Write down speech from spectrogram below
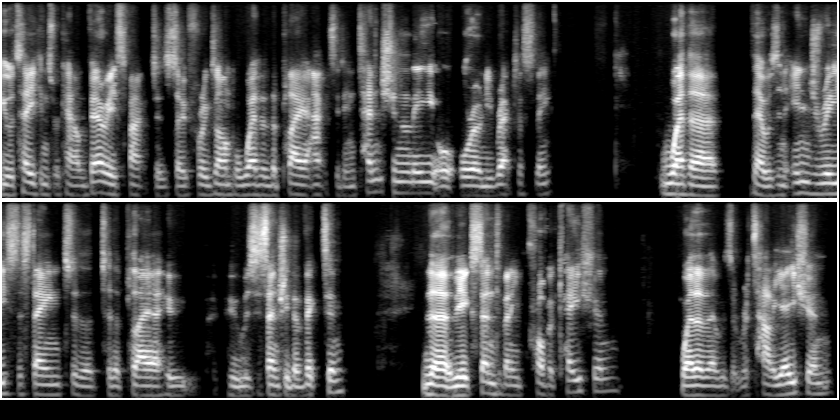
you'll take into account various factors. So, for example, whether the player acted intentionally or, or only recklessly, whether there was an injury sustained to the to the player who who was essentially the victim, the the extent of any provocation, whether there was a retaliation,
